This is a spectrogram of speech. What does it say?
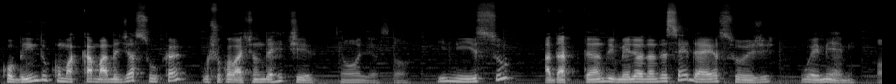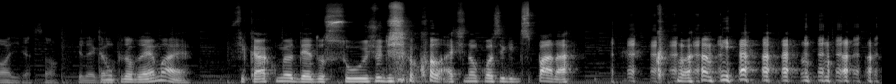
cobrindo com uma camada de açúcar, o chocolate não derretia. Olha só. E nisso, adaptando e melhorando essa ideia, surge o MM. Olha só, que legal. Então o problema é ficar com meu dedo sujo de chocolate e não conseguir disparar com a minha arma.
